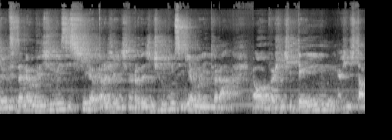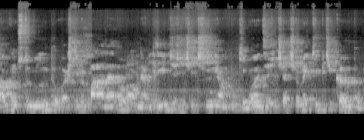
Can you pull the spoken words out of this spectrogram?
antes da NeoGrid não existia para a gente, na verdade a gente não conseguia monitorar. É óbvio, a gente tem, a gente estava construindo, acho que no paralelo ao NeoGrid, a gente tinha, um pouquinho antes, a gente já tinha uma equipe de campo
